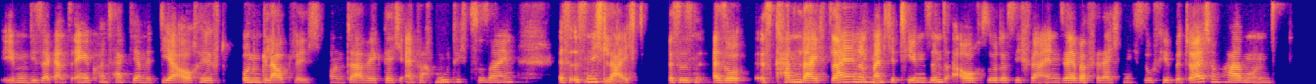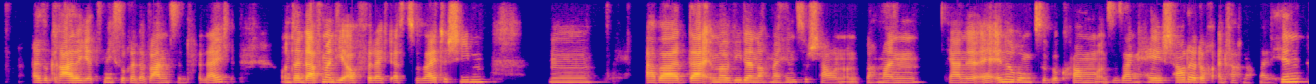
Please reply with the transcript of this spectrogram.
eben dieser ganz enge Kontakt ja mit dir auch hilft unglaublich und da wirklich einfach mutig zu sein. Es ist nicht leicht. Es ist also es kann leicht sein und manche Themen sind auch so, dass sie für einen selber vielleicht nicht so viel Bedeutung haben und also gerade jetzt nicht so relevant sind vielleicht. Und dann darf man die auch vielleicht erst zur Seite schieben. Mm, aber da immer wieder nochmal hinzuschauen und nochmal ja, eine Erinnerung zu bekommen und zu sagen, hey, schau da doch einfach nochmal hin,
